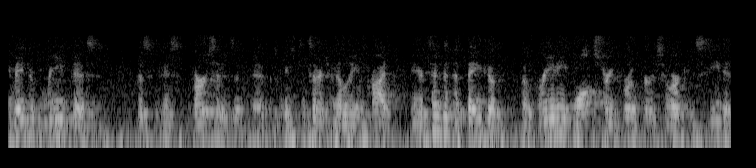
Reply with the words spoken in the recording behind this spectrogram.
You may read this, this these verses as we consider humility and pride, and you're tempted to think of, of greedy Wall Street brokers who are conceited,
